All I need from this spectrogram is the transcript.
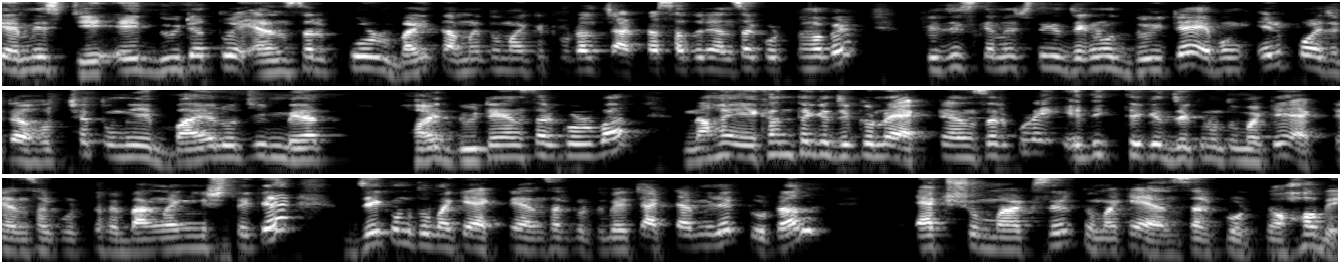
কেমিস্ট্রি এই দুইটা তো অ্যান্সার করবাই। তার মানে তোমাকে টোটাল চারটা সাবজেক্ট অ্যান্সার করতে হবে। ফিজিক্স কেমিস্ট্রি থেকে যে কোনো দুইটা এবং এরপরে যেটা হচ্ছে তুমি এই বায়োলজি ম্যাথ হয় দুইটা অ্যান্সার করবা, না হয় এখান থেকে যে কোনো একটা অ্যান্সার করে এদিক থেকে যে কোনো তোমাকে একটা অ্যান্সার করতে হবে বাংলা ইংলিশ থেকে যে কোনো তোমাকে একটা অ্যান্সার করতে হবে। চারটা মিলে টোটাল একশো মার্কসের তোমাকে অ্যান্সার করতে হবে।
